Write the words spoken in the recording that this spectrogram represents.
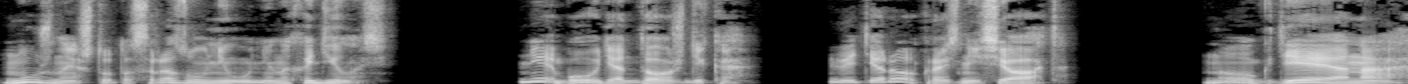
Нужное что-то сразу у него не находилось. «Не будет дождика», Ветерок разнесет. Ну, где она?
